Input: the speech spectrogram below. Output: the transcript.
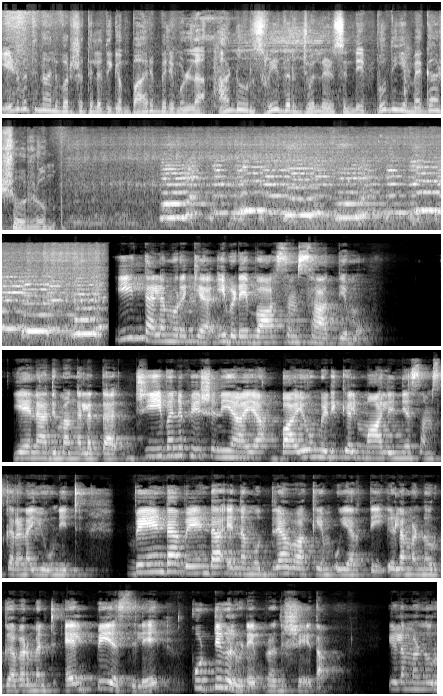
എഴുപത്തിനാല് വർഷത്തിലധികം പാരമ്പര്യമുള്ള അടൂർ ശ്രീധർ ജ്വല്ലേഴ്സിന്റെ പുതിയ മെഗാ ഷോറൂം. ഈ തലമുറയ്ക്ക് ഇവിടെ വാസം സാധ്യമോ? ഏനാതിമംഗലത്ത് ജീവന ഭീഷണിയായ ബയോമെഡിക്കൽ മാലിന്യ സംസ്കരണ യൂണിറ്റ് വേണ്ട വേണ്ട എന്ന മുദ്രാവാക്യം ഉയർത്തി ഇളമണ്ണൂർ ഗവൺമെന്റ് എൽ പി എസിലെ കുട്ടികളുടെ പ്രതിഷേധം. ഇളമണ്ണൂർ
